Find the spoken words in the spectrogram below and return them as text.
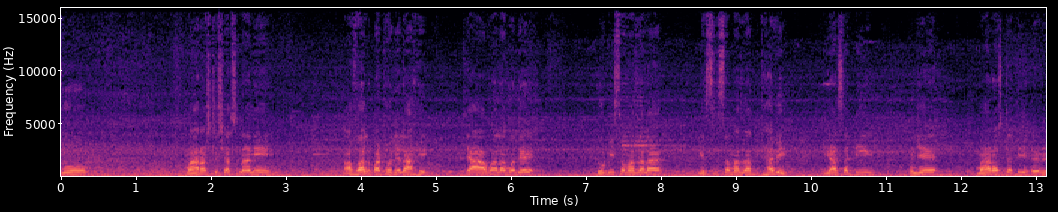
जो महाराष्ट्र शासनाने अहवाल पाठवलेला आहे त्या अहवालामध्ये धोबी समाजाला एस सी समाजात घ्यावे यासाठी म्हणजे महाराष्ट्रातील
